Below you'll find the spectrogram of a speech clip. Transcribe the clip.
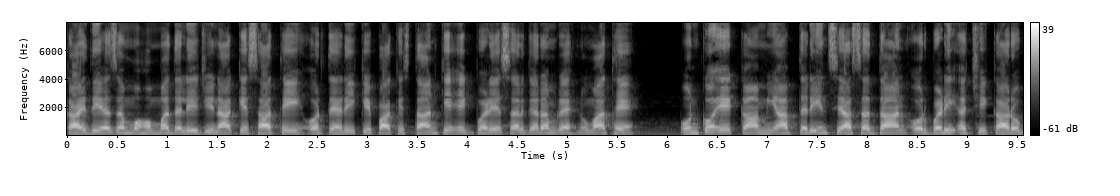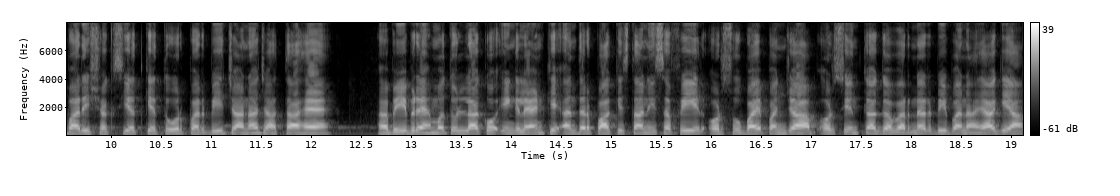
قائد اعظم محمد علی جناح کے ساتھی اور تحریک پاکستان کے ایک بڑے سرگرم رہنما تھے۔ ان کو ایک کامیاب ترین سیاستدان اور بڑی اچھی کاروباری شخصیت کے طور پر بھی جانا جاتا ہے۔ حبیب رحمت اللہ کو انگلینڈ کے اندر پاکستانی سفیر اور صوبہ پنجاب اور سندھ کا گورنر بھی بنایا گیا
